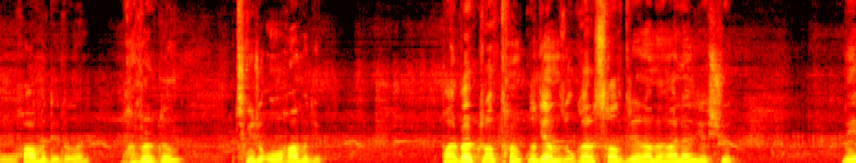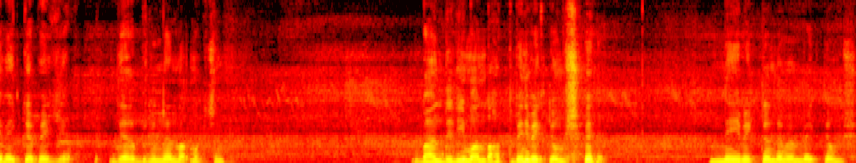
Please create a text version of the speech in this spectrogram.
Oha mı dedi lan? Barbar Kral çıkınca oha mı diyor. Barbar Kral tankladı yalnız. O kadar saldırıya rağmen hala yaşıyor. Neyi bekliyor peki? Diğer bilimlerini atmak için. Ben dediğim anda hatta beni bekliyormuş. Neyi bekliyorsun dememi bekliyormuş.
